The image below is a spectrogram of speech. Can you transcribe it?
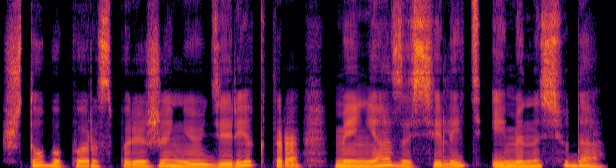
чтобы по распоряжению директора меня заселить именно сюда.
